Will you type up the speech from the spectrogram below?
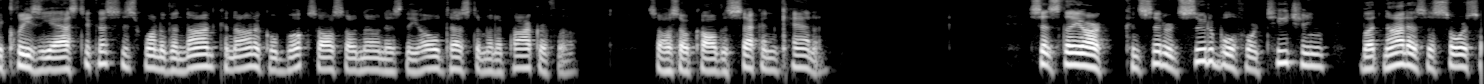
Ecclesiasticus is one of the non canonical books, also known as the Old Testament Apocrypha. It's also called the Second Canon. Since they are considered suitable for teaching but not as a source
